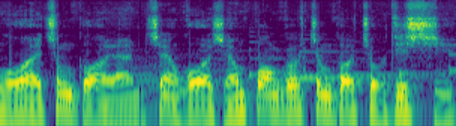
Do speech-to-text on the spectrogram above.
我系中国人，即系我系想帮个中国做啲事。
